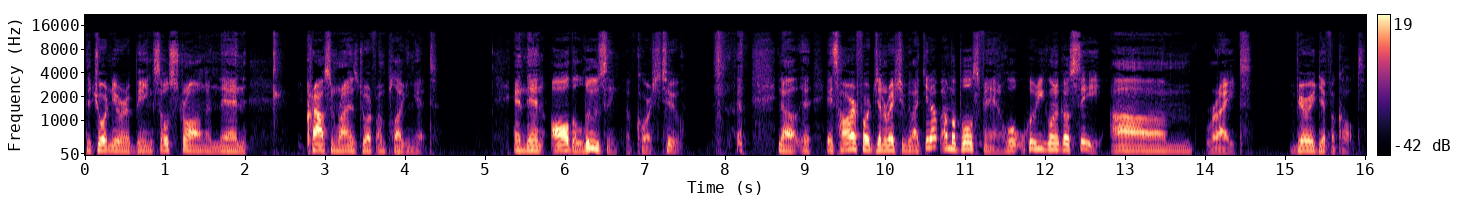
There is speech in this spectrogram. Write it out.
the Jordan era being so strong and then Krause and Reinsdorf unplugging it. And then all the losing, of course, too. you know, it's hard for a generation to be like, you know, I'm a Bulls fan. Well, who are you going to go see? Um, right. Very difficult.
